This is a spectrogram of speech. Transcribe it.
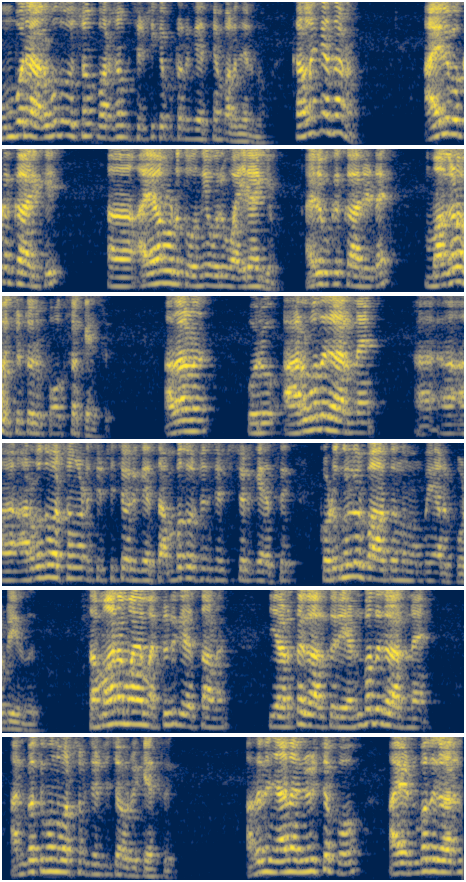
മുമ്പ് ഒരു അറുപത് വർഷം വർഷം ശിക്ഷിക്കപ്പെട്ട ഒരു കേസ് ഞാൻ പറഞ്ഞിരുന്നു. കള്ളക്കേസാണ്. അയൽവക്കക്കാരിക്ക് അയാളോട് തോന്നിയ ഒരു വൈരാഗ്യം. അയൽവക്കക്കാരുടെ മകളെ വെച്ചിട്ടൊരു പോക്സോ കേസ്. അതാണ് ഒരു അറുപതുകാരനെ അറുപത് വർഷം കൊണ്ട് ശിക്ഷിച്ച ഒരു കേസ് അമ്പത് വർഷം ശിക്ഷിച്ച ഒരു കേസ് കൊടുങ്ങല്ലൂർ ഭാഗത്തു നിന്ന് മുമ്പ് ഞാൻ റിപ്പോർട്ട് ചെയ്തത്. സമാനമായ മറ്റൊരു കേസാണ് ഈ അടുത്ത കാലത്ത് ഒരു എൺപതുകാരനെ അൻപത്തിമൂന്ന് വർഷം ശിക്ഷിച്ച ഒരു കേസ്. അതിന് ഞാൻ അന്വേഷിച്ചപ്പോൾ ആ എൺപതുകാരൻ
